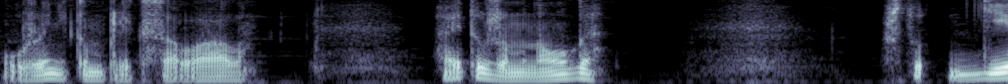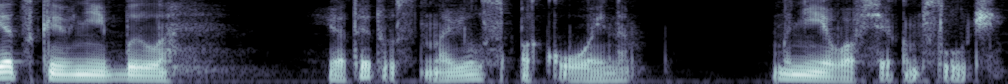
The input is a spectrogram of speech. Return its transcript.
уже не комплексовала. А это уже много. Что-то детское в ней было, и от этого становилось спокойно. Мне, во всяком случае.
